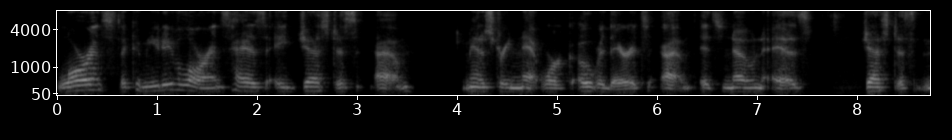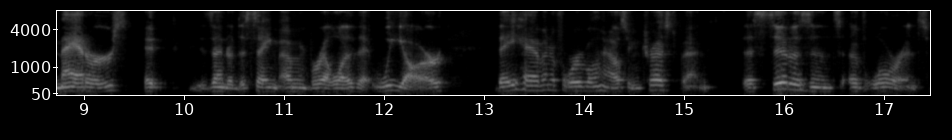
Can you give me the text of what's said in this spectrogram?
Lawrence, the community of Lawrence, has a justice um, ministry network over there. It's um, it's known as Justice Matters. It is under the same umbrella that we are. They have an affordable housing trust fund. The citizens of Lawrence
